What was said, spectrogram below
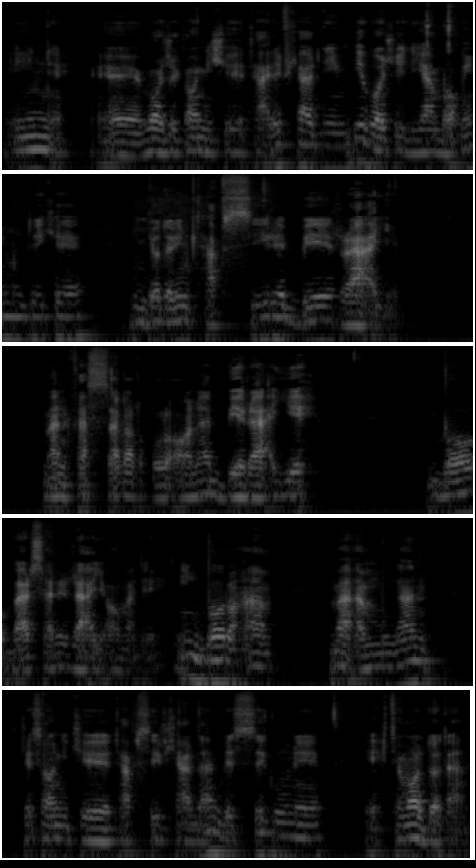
این واژگانی که تعریف کردیم یه واژه دیگه هم باقی مونده که اینجا داریم تفسیر به رأی. من فصل القرآن به رأیه. با بر سر رأی آمده. این با رو هم معمولا کسانی که تفسیر کردن به سه گونه احتمال دادن.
